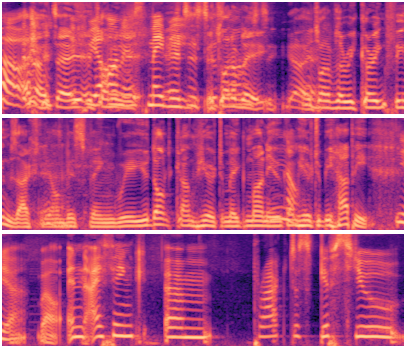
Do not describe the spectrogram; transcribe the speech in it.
well, Yeah, it's a- if it's we are one of the- honest, maybe it's just- it's one of the honesty. yeah, it's one of the recurring themes actually on this thing. We you don't come here to make money, you come here to be happy. Yeah, well, and I think um, practice gives you.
